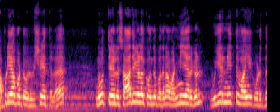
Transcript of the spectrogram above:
அப்படியாப்பட்ட ஒரு விஷயத்தில் நூற்றேழு சாதிகளுக்கு வந்து பார்த்தீங்கன்னா வன்னியர்கள் உயிர் நீத்து வாங்கி கொடுத்த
